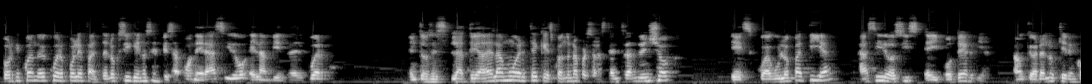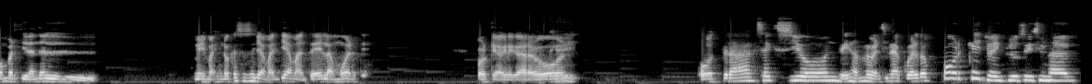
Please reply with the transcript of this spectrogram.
Porque cuando el cuerpo le falta el oxígeno, se empieza a poner ácido el ambiente del cuerpo. Entonces, la triada de la muerte, que es cuando una persona está entrando en shock, es coagulopatía, acidosis e hipotermia. Aunque ahora lo quieren convertir en el. Me imagino que eso se llama el diamante de la muerte. Porque agregaron otra sección, déjame ver si me acuerdo, porque yo incluso hice una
